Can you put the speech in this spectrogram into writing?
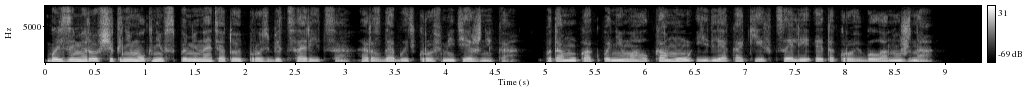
Бальзамировщик не мог не вспоминать о той просьбе царицы раздобыть кровь мятежника, потому как понимал, кому и для каких целей эта кровь была нужна.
